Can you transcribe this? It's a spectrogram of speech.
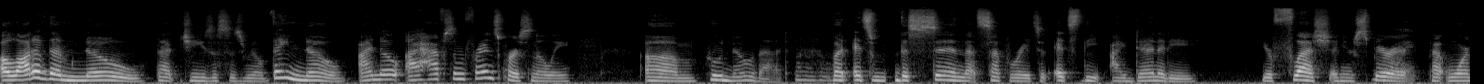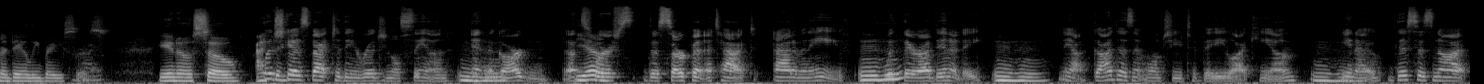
A lot of them know that Jesus is real. They know. I know. I have some friends personally um, who know that, but it's the sin that separates it. It's the identity, your flesh and your spirit Right. that war on a daily basis. Right. You know, so I Which think goes back to the original sin in the mm-hmm. garden. That's Yeah. where the serpent attacked Adam and Eve mm-hmm. with their identity. Mm-hmm. Yeah, God doesn't want you to be like Him. Mm-hmm. You know, this is not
